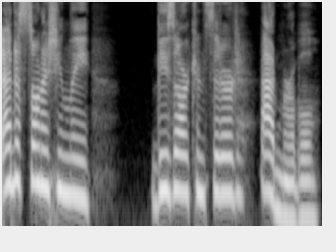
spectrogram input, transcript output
and astonishingly, these are considered admirable.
